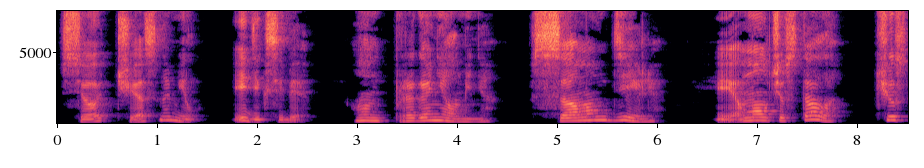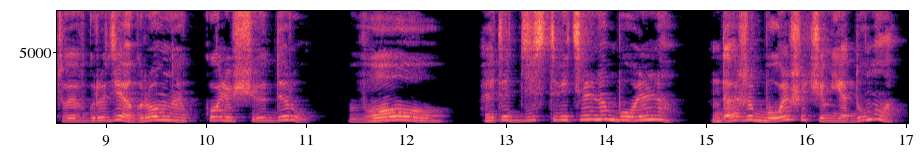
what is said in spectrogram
Все честно, мил. Иди к себе». Он прогонял меня. В самом деле. Я молча встала, чувствуя в груди огромную колющую дыру. Во, это действительно больно. Даже больше, чем я думала.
